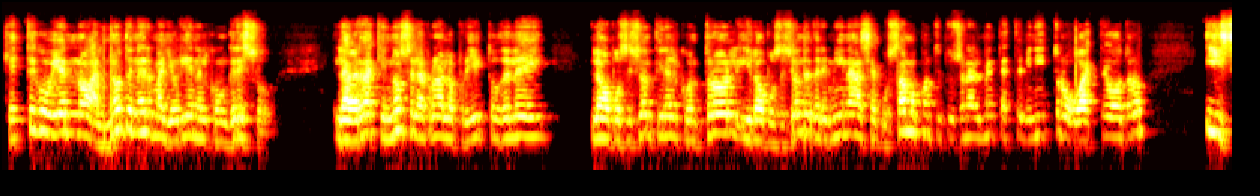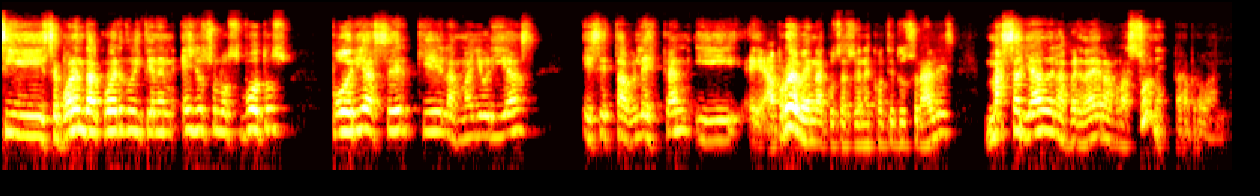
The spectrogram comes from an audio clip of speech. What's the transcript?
que este gobierno, al no tener mayoría en el Congreso, la verdad es que no se le aprueban los proyectos de ley, la oposición tiene el control y la oposición determina si acusamos constitucionalmente a este ministro o a este otro, y si se ponen de acuerdo y tienen ellos los votos, podría ser que las mayorías se establezcan y eh, aprueben acusaciones constitucionales más allá de las verdaderas razones para aprobarlas.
